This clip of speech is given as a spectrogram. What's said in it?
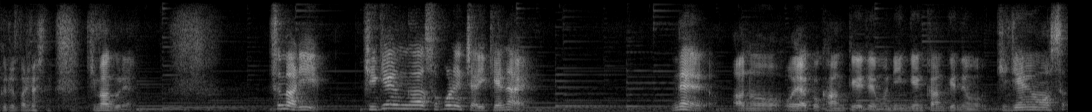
グループありました。気まぐれん。つまり機嫌が損ねちゃいけない。ねあの親子関係でも人間関係でも機嫌をそ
